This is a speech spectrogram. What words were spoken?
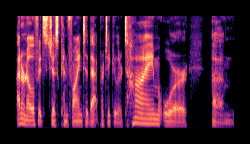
i don't know if it's just confined to that particular time or um,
